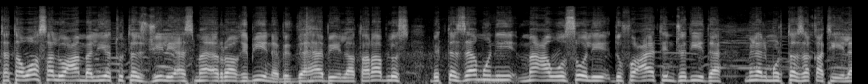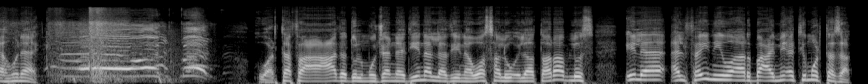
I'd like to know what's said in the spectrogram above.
تتواصل عملية تسجيل أسماء الراغبين بالذهاب إلى طرابلس بالتزامن مع وصول دفعات جديدة من المرتزقة إلى هناك. وارتفع عدد المجندين الذين وصلوا إلى طرابلس إلى 2400 مرتزق.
